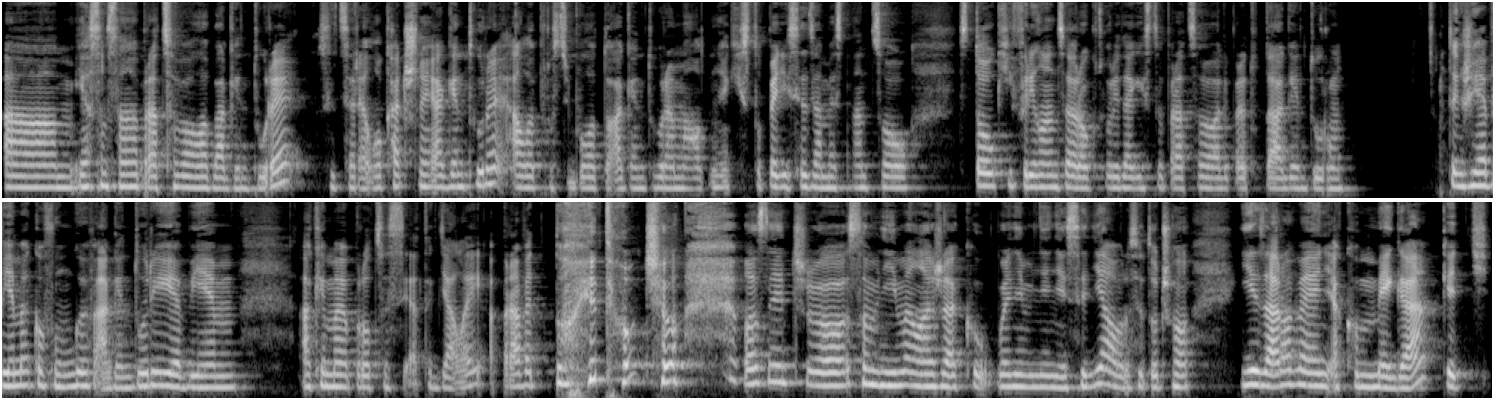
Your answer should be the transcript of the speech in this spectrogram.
Um, ja som sama pracovala v agentúre, síce relokačnej agentúre, ale proste bola to agentúra, mala nejakých 150 zamestnancov, stovky freelancerov, ktorí takisto pracovali pre túto agentúru. Takže ja viem, ako funguje v agentúri, ja viem, aké majú procesy a tak ďalej. A práve to je to, čo vlastne čo som vnímala, že ako úplne mne nesedí, ale proste to, čo je zároveň ako mega, keď,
